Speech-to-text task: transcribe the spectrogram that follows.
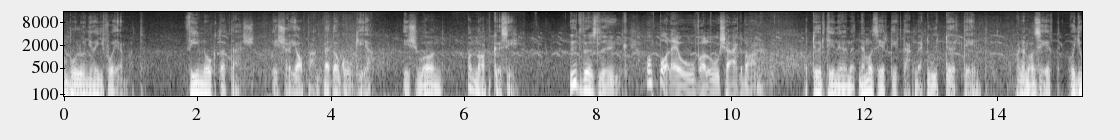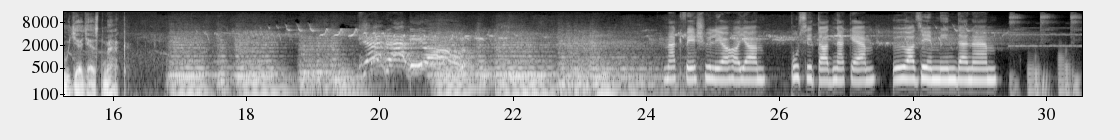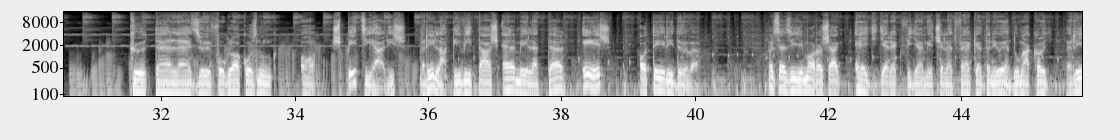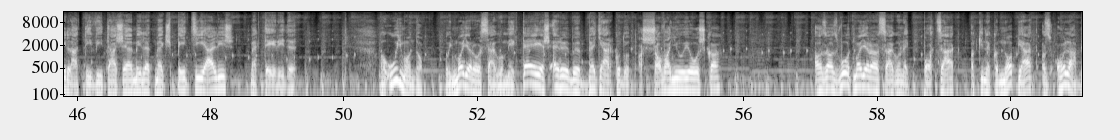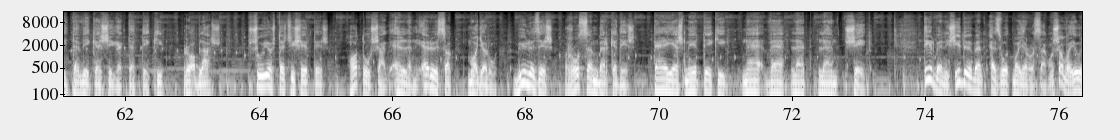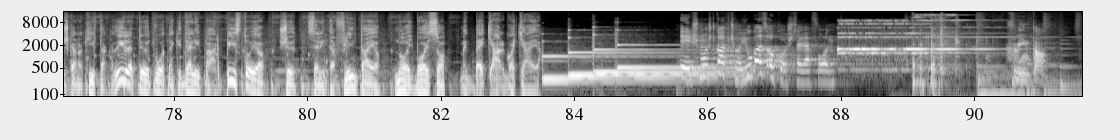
bolonyai folyamat, finn oktatás és a japán pedagógia, és van a napközi. Üdvözlünk a paleó valóságban. A történelmet nem azért írták, mert úgy történt, hanem azért, hogy úgy jegyezd meg. Megfésüli a hajam, puszit ad nekem, ő az én mindenem. Kötelező foglalkoznunk a speciális relativitás elmélettel és a téridővel. Persze ez így egy maraság, egy gyerek figyelmét se lehet felkelteni olyan dumákkal, hogy relativitás elmélet, meg speciális, meg téridő. Ha úgy mondom, hogy Magyarországon még teljes erőből begyárkodott a savanyú Jóska, azaz volt Magyarországon egy pacák, akinek a napját az alábbi tevékenységek tették ki, rablás, súlyos testisértés, hatóság elleni erőszak, magyarul bűnözés, rossz emberkedés, teljes mértékig neveletlenség. Térben és időben ez volt Magyarországon. Sava Jóskának hívták az illetőt, volt neki delipár pisztolya, sőt, szerintem flintája, nagy bajsza, meg betyárgatyája. És most kapcsoljuk az okostelefon. Flinta.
